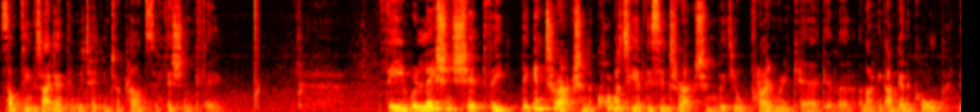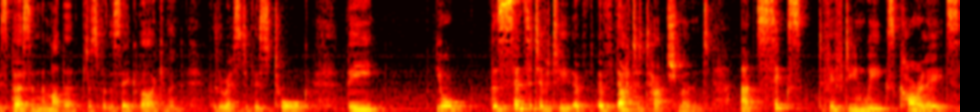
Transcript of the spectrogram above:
something that I don't think we take into account sufficiently. The relationship, the, the interaction, the quality of this interaction with your primary caregiver, and I think I'm going to call this person the mother, just for the sake of argument, for the rest of this talk, the, your, the sensitivity of, of that attachment at 6 to 15 weeks correlates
